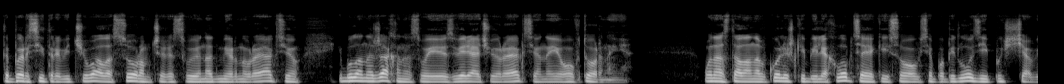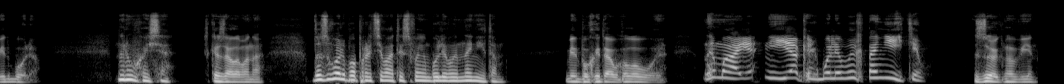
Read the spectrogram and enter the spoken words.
Тепер Сітра відчувала сором через свою надмірну реакцію і була нажахана своєю звірячою реакцією на його вторгнення. Вона стала навколішки біля хлопця, який совався по підлозі і пищав від болю. Не рухайся, сказала вона. Дозволь попрацювати своїм больовим нанітом. Він похитав головою. Немає ніяких больових нанітів, зойкнув він.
